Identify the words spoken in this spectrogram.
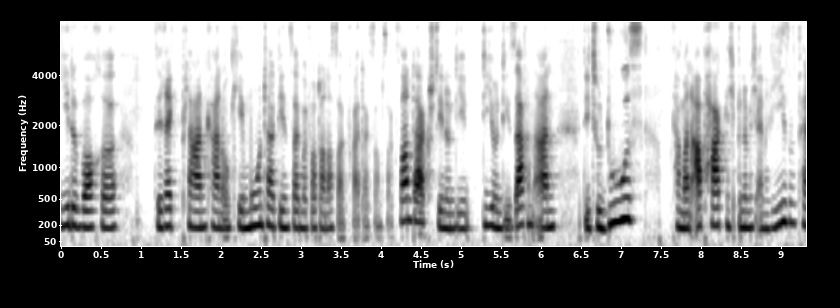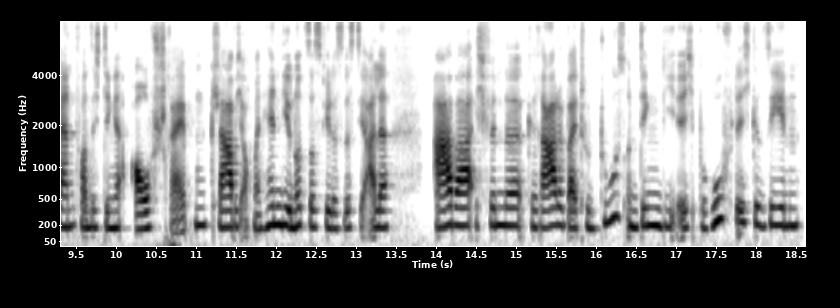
jede Woche direkt planen kann, okay, Montag, Dienstag, Mittwoch, Donnerstag, Freitag, Samstag, Sonntag stehen und die, die und die Sachen an. Die To-Dos kann man abhaken. Ich bin nämlich ein Riesenfan von sich Dinge aufschreiben. Klar habe ich auch mein Handy und nutze das viel, das wisst ihr alle. Aber ich finde, gerade bei To-Dos und Dingen, die ich beruflich gesehen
